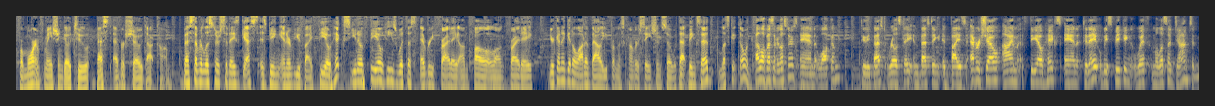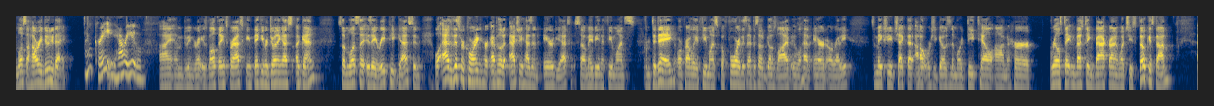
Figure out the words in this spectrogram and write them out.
For more information, go to bestevershow.com. Best ever listeners, today's guest is being interviewed by Theo Hicks. You know Theo, he's with us every Friday on Follow Along Friday. You're going to get a lot of value from this conversation. So, with that being said, let's get going. Hello, best ever listeners, and welcome to the best real estate investing advice ever show. I'm Theo Hicks, and today we'll be speaking with Melissa Johnson. Melissa, how are you doing today? I'm great. How are you? I am doing great as well. Thanks for asking. Thank you for joining us again. So Melissa is a repeat guest, and well, as of this recording, her episode actually hasn't aired yet. So maybe in a few months from today, or probably a few months before this episode goes live, it will have aired already. So make sure you check that out, where she goes into more detail on her real estate investing background and what she's focused on.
